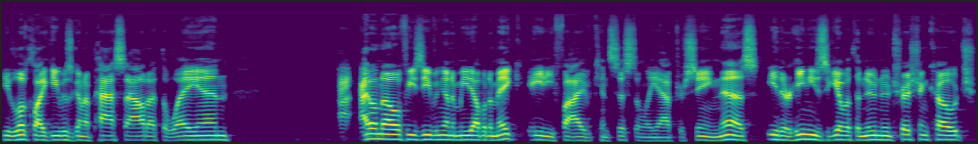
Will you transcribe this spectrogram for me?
He looked like he was going to pass out at the weigh in. I don't know if he's even going to be able to make 85 consistently after seeing this. Either he needs to get with a new nutrition coach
